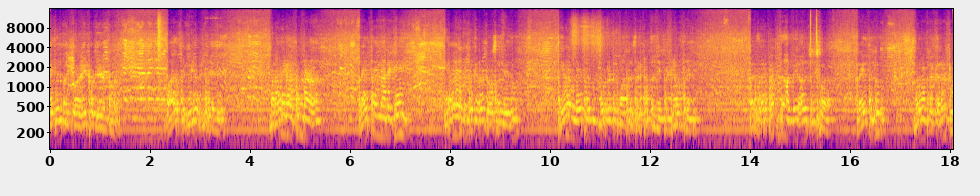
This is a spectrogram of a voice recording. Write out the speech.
ఐదేళ్ళు మనకి రైట్ ఓట్లు అంటున్నారు భారత వీడియో రిలీజ్ మరి అదే కాకుండా రైతాంగానికి ఇరవై ఐదు గంటల కరెంట్ అవసరం లేదు. కేవలం నేతలకు మూడు గంటలు మాత్రం సరిపోతుందని చెప్పండి. రేవంత్ రెడ్డి. మరి సరిపోతుందా మీరు ఆలోచించుకోవాలి? రైతులు మూడు కరెంటు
